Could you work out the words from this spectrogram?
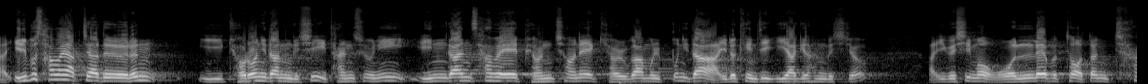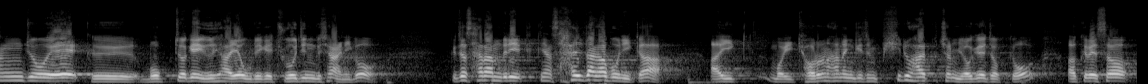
아, 일부 사회학자들은 이 결혼이라는 것이 단순히 인간 사회의 변천의 결과물 뿐이다 이렇게 이제 이야기를 하는 것이죠. 아, 이것이 뭐 원래부터 어떤 창조의 그 목적에 의하여 우리에게 주어진 것이 아니고 그저 사람들이 그냥 살다가 보니까 아이 뭐 이 결혼하는 게 좀 필요할 것처럼 여겨졌고 아, 그래서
